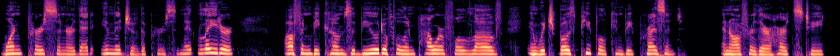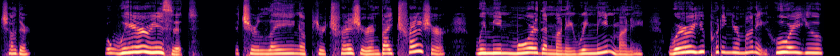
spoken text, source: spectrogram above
one person or that image of the person. It later often becomes a beautiful and powerful love in which both people can be present and offer their hearts to each other. But where is it that you're laying up your treasure? And by treasure, we mean more than money. We mean money. Where are you putting your money? Who are you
